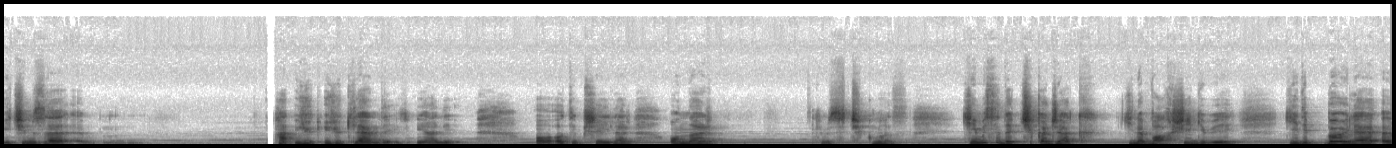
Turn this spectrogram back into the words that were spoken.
içimize ha, yük, yüklendi yani o, o tip şeyler. Onlar kimisi çıkmaz. Kimisi de çıkacak yine vahşi gibi gidip böyle e,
